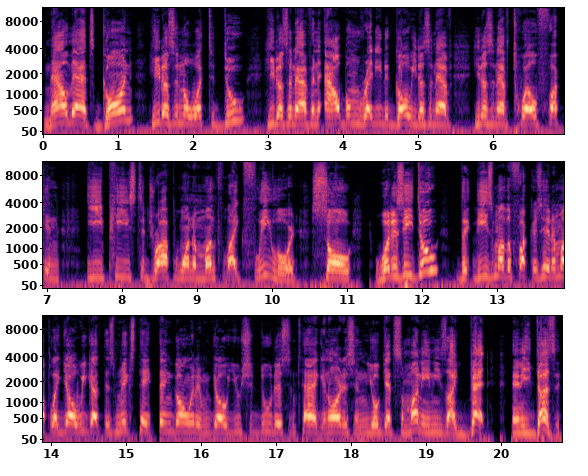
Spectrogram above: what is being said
Now that's gone, he doesn't know what to do. He doesn't have an album ready to go. He doesn't have he doesn't have 12 fucking EPs to drop one a month like Flee Lord. So what does he do? Th- these motherfuckers hit him up like, yo, we got this mixtape thing going, and yo, you should do this and tag an artist, and you'll get some money. And he's like, bet, and he does it.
